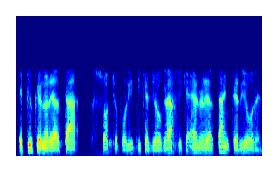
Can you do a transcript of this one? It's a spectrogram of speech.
e più che una realtà sociopolitica geografica, è una realtà interiore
